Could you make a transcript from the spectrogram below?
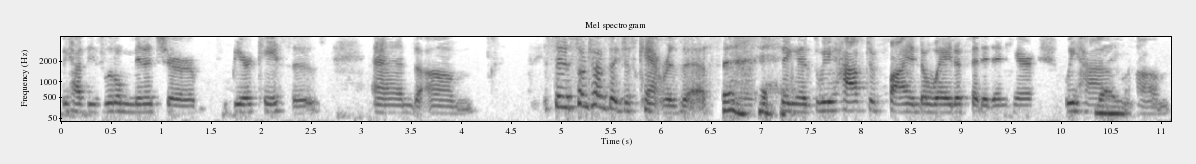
we have these little miniature beer cases, and um, so sometimes I just can't resist. the Thing is, we have to find a way to fit it in here. We have. Right. Um,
